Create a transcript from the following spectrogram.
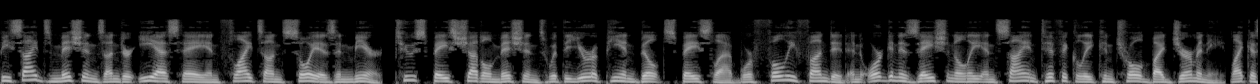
Besides missions under ESA and flights on Soyuz and Mir, two Space Shuttle missions with the European-built Spacelab were fully funded and organizationally and scientifically controlled by Germany like a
